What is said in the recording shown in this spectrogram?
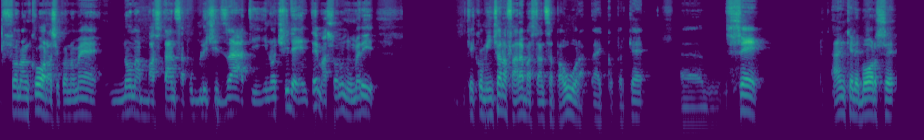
sono ancora, secondo me, non abbastanza pubblicizzati in Occidente, ma sono numeri che cominciano a fare abbastanza paura. Ecco, perché eh, se anche le borse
